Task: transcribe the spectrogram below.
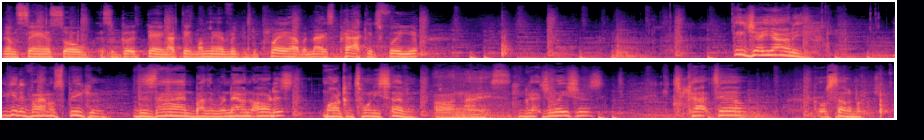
what I'm saying? So it's a good thing. I think my man Victor Duplay have a nice package for you. DJ Yonny, you get a vinyl speaker designed by the renowned artist Marker 27. Oh, nice. Congratulations. Get your cocktail. Go celebrate.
